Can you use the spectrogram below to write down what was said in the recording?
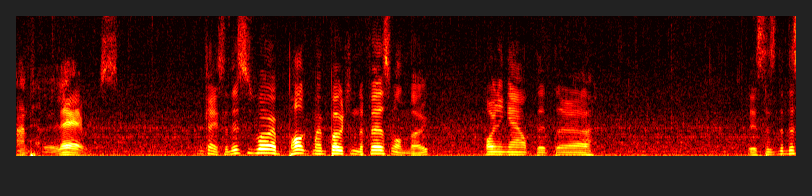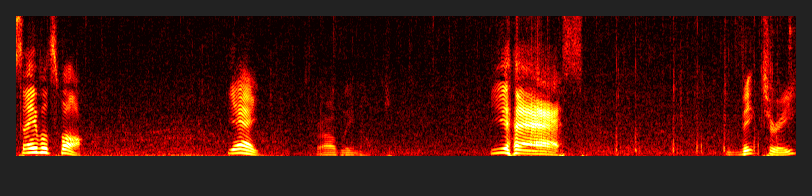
And hilarious. Okay, so this is where I parked my boat in the first one, though. Pointing out that uh, this is the disabled spot. Yay. Probably not. Yes! Victory.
